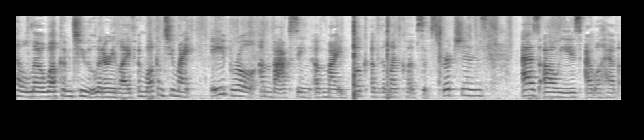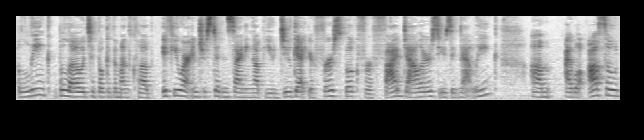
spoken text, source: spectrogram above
Hello, welcome to Literary Life, and welcome to my April unboxing of my Book of the Month Club subscriptions. As always, I will have a link below to Book of the Month Club. If you are interested in signing up, you do get your first book for $5 using that link. Um, I will also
